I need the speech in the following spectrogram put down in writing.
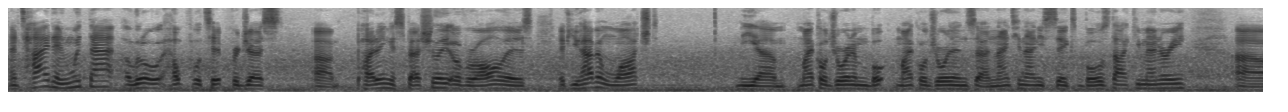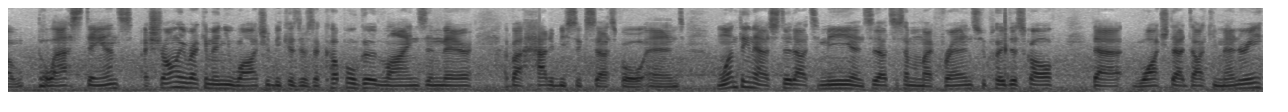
And tied in with that, a little helpful tip for just um, putting especially overall is if you haven't watched the um, Michael Jordan Michael Jordan's uh, 1996 Bulls documentary, uh, The Last Dance. I strongly recommend you watch it because there's a couple good lines in there about how to be successful. And one thing that stood out to me and stood out to some of my friends who play disc golf that watched that documentary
